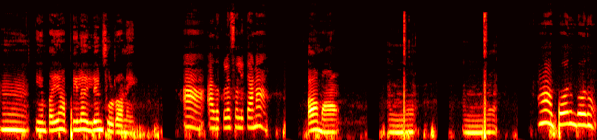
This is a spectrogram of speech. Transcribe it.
ம் என் பையன் அப்படிலாம் இல்லைன்னு சொல்றானே. ஆ அதுக்குள்ளே சொல்லிட்டானா? ஆமா. ம், ம். ஆ போதும் போதும்.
